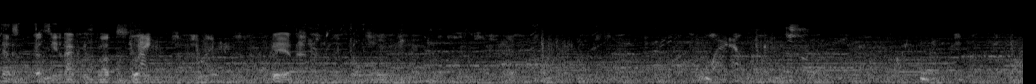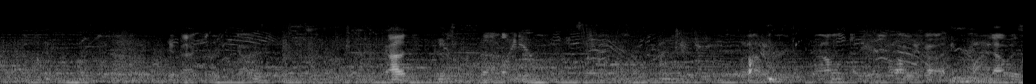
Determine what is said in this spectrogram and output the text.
That's that's the back of us. Yeah. Get back to it. Got it. It. That was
